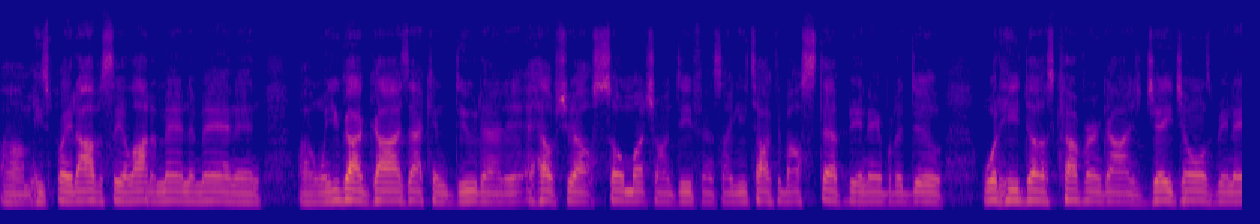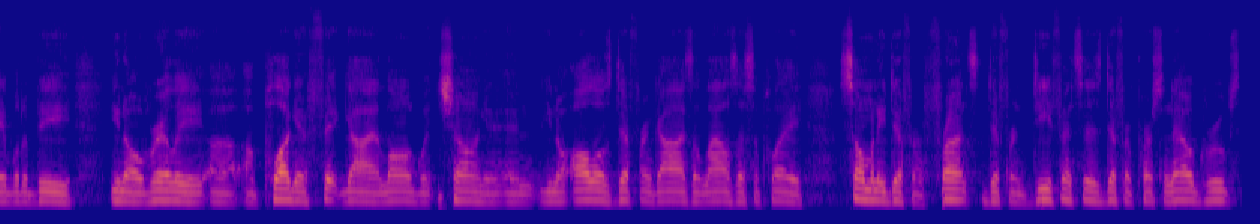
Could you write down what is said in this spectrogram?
Um, he's played obviously a lot of man to man, and uh, when you got guys that can do that, it, helps you out so much on defense. Like you talked about Steph being able to do what he does covering guys, Jay Jones being able to be, you know, really a, a plug and fit guy along with Chung, and, and you know all those different guys allows us to play so many different fronts, different defenses, different personnel groups,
